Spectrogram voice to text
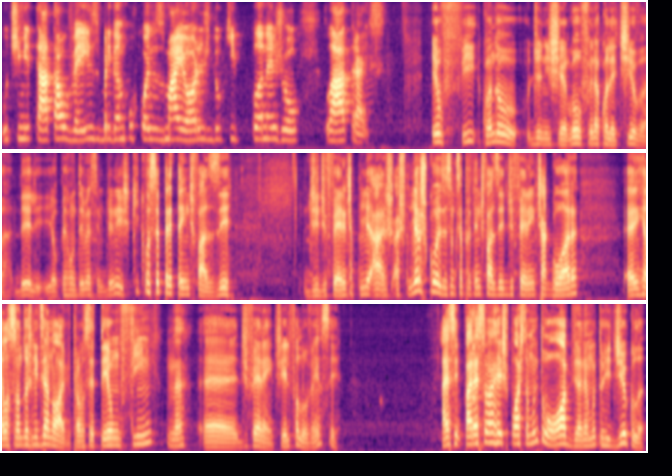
o time estar, tá, talvez, brigando por coisas maiores do que planejou lá atrás. Eu fui, quando o Diniz chegou, fui na coletiva dele e eu perguntei assim, Diniz, o que, que você pretende fazer de diferente, as, as primeiras coisas assim, que você pretende fazer de diferente agora é, em relação a 2019, para você ter um fim né, é, diferente. E ele falou, vencer. Aí, assim, parece uma resposta muito óbvia, né? Muito ridícula.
